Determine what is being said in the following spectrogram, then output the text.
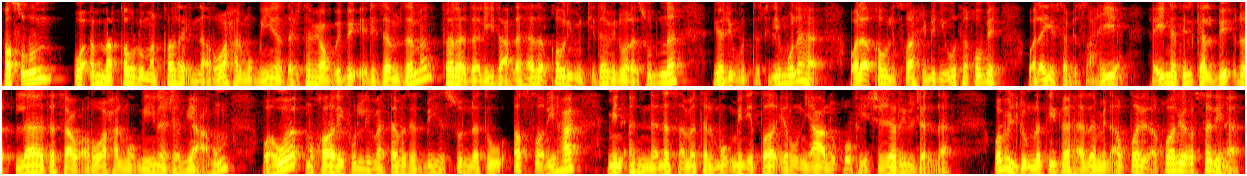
فصل وأما قول من قال إن أرواح المؤمنين تجتمع ببئر زمزم فلا دليل على هذا القول من كتاب ولا سنة يجب التسليم لها ولا قول صاحب يوثق به وليس بصحيح فإن تلك البئر لا تسع أرواح المؤمنين جميعهم وهو مخالف لما ثبتت به السنة الصريحة من أن نسمة المؤمن طائر يعلق في شجر الجنة وبالجملة فهذا من أبطال الأقوال وأفسدها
